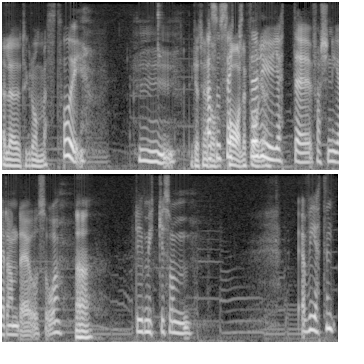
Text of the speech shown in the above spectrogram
Eller tycker du om mest? Oj. Hmm. Det kanske är en Alltså sekter fråga. är ju jättefascinerande och så. Ja. Det är mycket som... Jag vet inte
